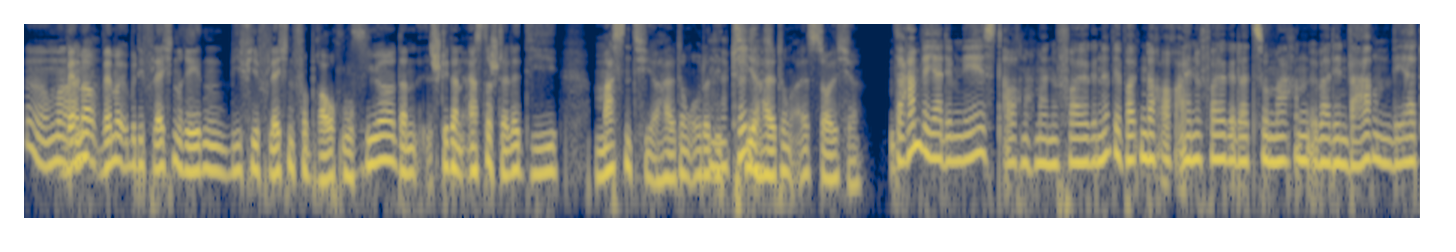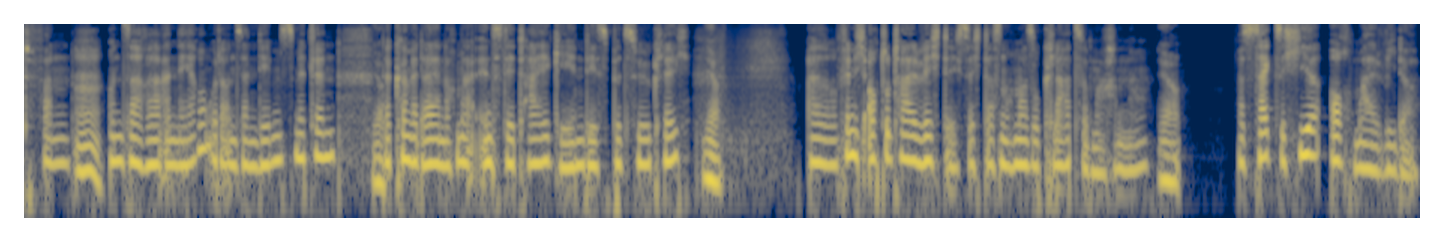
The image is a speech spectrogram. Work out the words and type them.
Oh wenn wir, wenn wir über die Flächen reden, wie viel Flächenverbrauch wofür, dann steht an erster Stelle die Massentierhaltung oder die Natürlich. Tierhaltung als solche da haben wir ja demnächst auch noch mal eine Folge. Ne? Wir wollten doch auch eine Folge dazu machen über den wahren Wert von mhm. unserer Ernährung oder unseren Lebensmitteln. Ja. Da können wir da ja noch mal ins Detail gehen diesbezüglich. Ja. Also finde ich auch total wichtig, sich das noch mal so klar zu machen. Ne? Ja. Das zeigt sich hier auch mal wieder,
